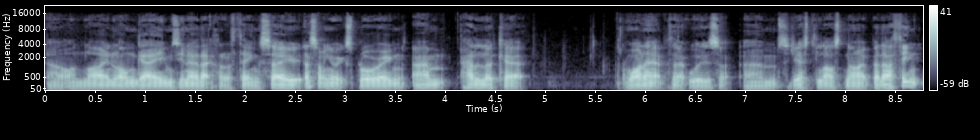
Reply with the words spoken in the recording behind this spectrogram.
Uh, online long games, you know that kind of thing. So that's something we're exploring. Um, had a look at one app that was um, suggested last night, but I think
